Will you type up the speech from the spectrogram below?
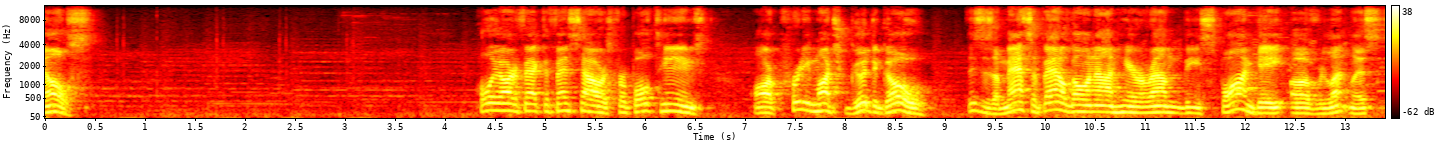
else. Holy Artifact defense towers for both teams are pretty much good to go. This is a massive battle going on here around the spawn gate of Relentless.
